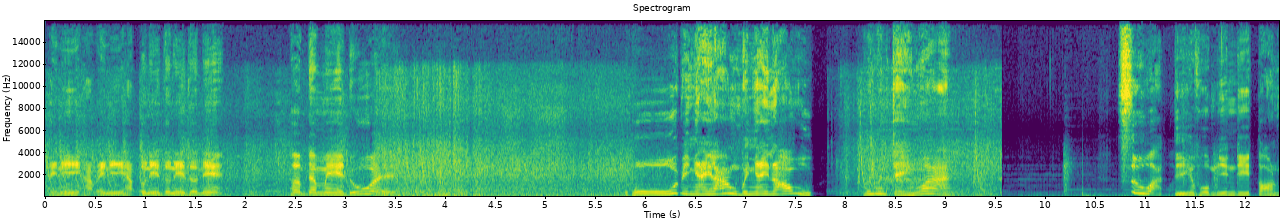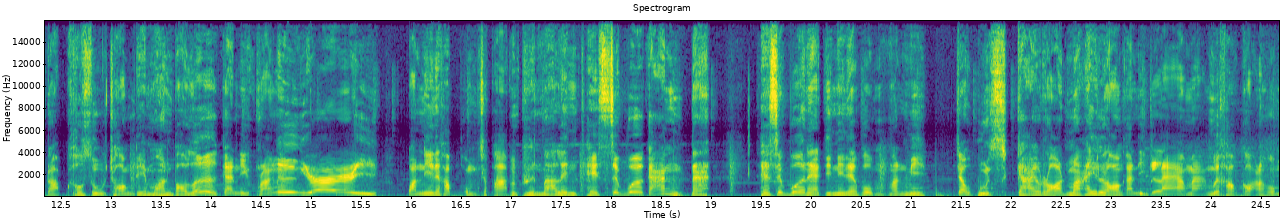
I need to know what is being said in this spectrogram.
ไอ้นี่ครับไอ้นี่ครับตัวนี้ตัวนี้ตัวนี้ เพิ่มดาเมจด้วยโอ้โหเป็นไงเล่าเป็นไงเราเฮ้ยมันเจ๋งว่ะสวัสดีครับผมยินดีต้อนรับเข้าสู่ช่อง Demon b o w l e r กันอีกครั้งหนึ่งเย้วันนี้นะครับผมจะพาเพื่อนๆมาเล่นเทสเซเวอร์กันนะเทสเซเวอร์เนี่ยทีนี้นะผมมันมีเจ้าหุ่นสกายรอดมาให้ลองกันอีกแล้วมา เมื่อคราวก่อนนะผม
